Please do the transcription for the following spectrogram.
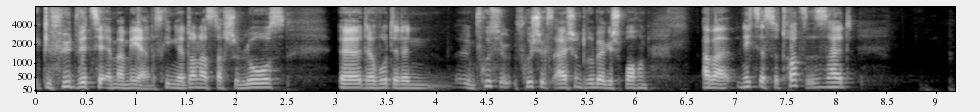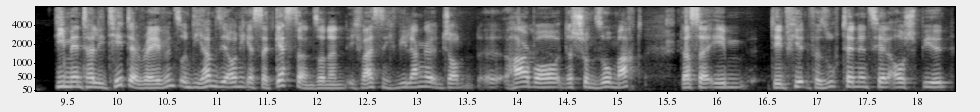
gefühlt wird's ja immer mehr. Das ging ja Donnerstag schon los. Äh, da wurde dann im Frühstück, Frühstücksei schon drüber gesprochen. Aber nichtsdestotrotz ist es halt die Mentalität der Ravens und die haben sie auch nicht erst seit gestern, sondern ich weiß nicht, wie lange John äh, Harbaugh das schon so macht, dass er eben den vierten Versuch tendenziell ausspielt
